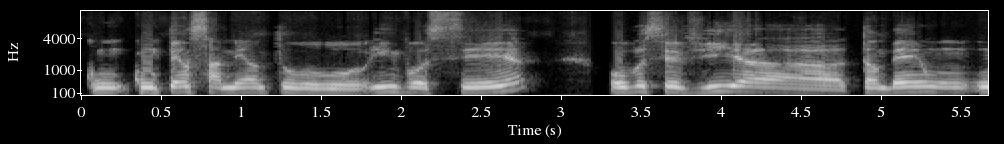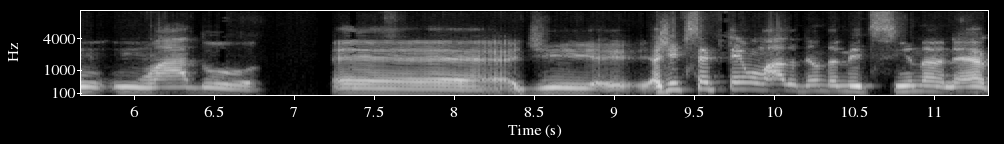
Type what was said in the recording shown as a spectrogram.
com, com pensamento em você, ou você via também um, um, um lado é, de a gente sempre tem um lado dentro da medicina, né,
